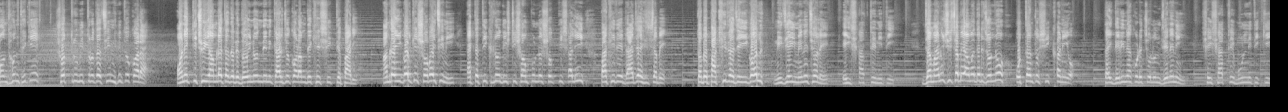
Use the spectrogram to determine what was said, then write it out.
বন্ধন থেকে শত্রু মিত্রতা চিহ্নিত করা, অনেক কিছুই আমরা তাদের দৈনন্দিন কার্যক্রম দেখে শিখতে পারি। আমরা ঈগলকে সবাই চিনি, একটা তীক্ষ্ণ দৃষ্টি সম্পূর্ণ শক্তিশালী পাখিদের রাজা হিসাবে। তবে পাখির রাজা ঈগল নিজেই মেনে চলে এই সাতটি নীতি, যা মানুষ হিসাবে আমাদের জন্য অত্যন্ত শিক্ষণীয়। তাই দেরি না করে চলুন জেনে নিই সেই সাতটি মূলনীতি কি,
